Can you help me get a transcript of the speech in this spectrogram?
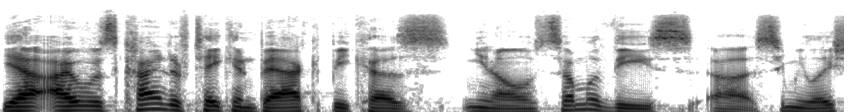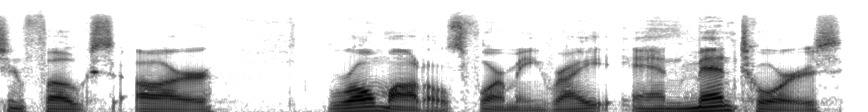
Yeah, I was kind of taken back because you know some of these uh, simulation folks are role models for me, right, and mentors.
